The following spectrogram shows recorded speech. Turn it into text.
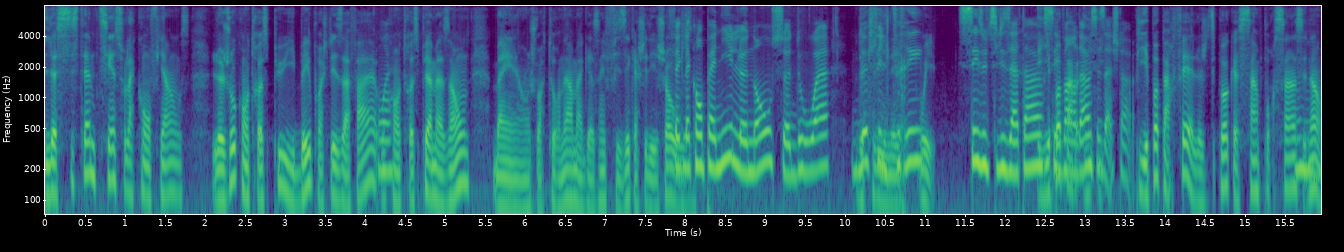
le système tient sur la confiance. Le jour qu'on ne trosse plus eBay pour acheter des affaires Ouais. ou qu'on ne trosse plus Amazon, ben, on- je vais retourner en magasin physique acheter des choses. Fait que la compagnie, le nom se doit de, Décliner. filtrer Oui. Ses utilisateurs, ses par- vendeurs, ses acheteurs. Puis il est pas parfait. Là. Je dis pas que 100%, c'est Mhm. non.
